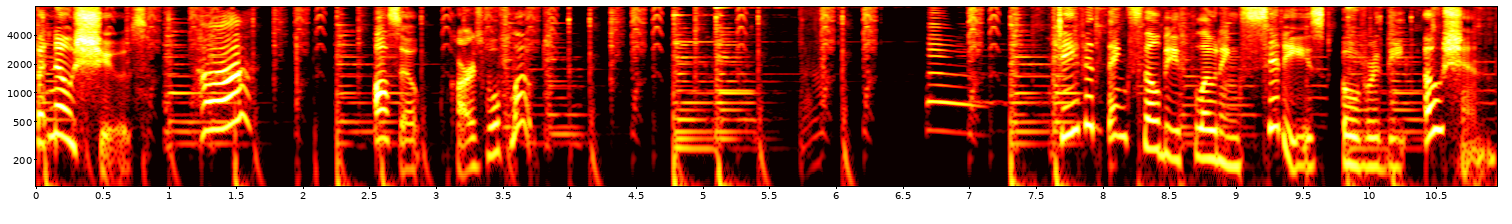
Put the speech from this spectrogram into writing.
But no shoes. Huh? Also, cars will float. David thinks there'll be floating cities over the ocean.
